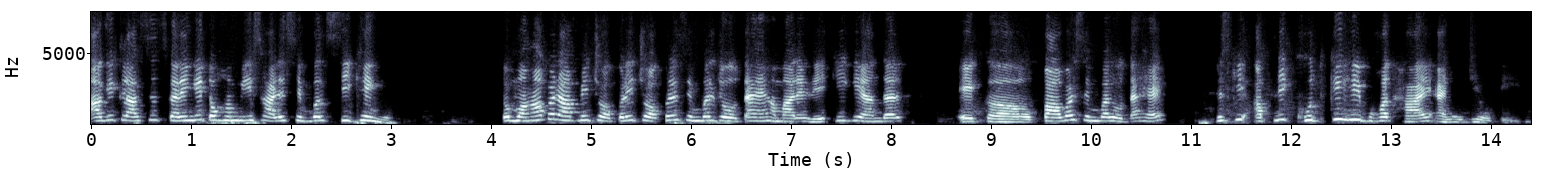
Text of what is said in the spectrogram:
आगे क्लासेस करेंगे तो हम ये सारे सिंबल सीखेंगे। तो वहाँ पर आपने चौकड़े चौकड़े सिंबल जो होता है हमारे रेकी के अंदर एक पावर सिंबल होता है। जिसकी अपनी खुद की ही बहुत हाई एनर्जी होती है।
